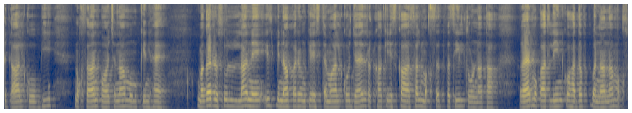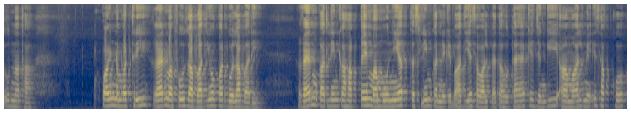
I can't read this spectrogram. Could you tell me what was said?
قتال کو بھی نقصان پہنچنا ممکن ہے۔ مگر رسول اللہ نے اس بنا پر ان کے استعمال کو جائز رکھا کہ اس کا اصل مقصد فصیل توڑنا تھا۔ غیر مقاتلین کو ہدف بنانا مقصود نہ تھا۔ پوائنٹ نمبر تھری، غیر محفوظ آبادیوں پر گولہ باری۔ غیر مقاتلین کا حق معمونیت تسلیم کرنے کے بعد یہ سوال پیدا ہوتا ہے کہ جنگی اعمال میں اس حق کو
